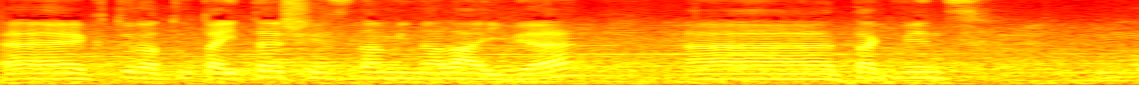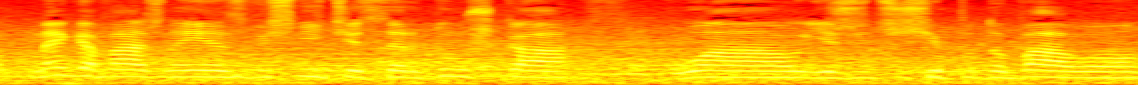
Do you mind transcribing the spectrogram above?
e, która tutaj też jest z nami na live. E, tak więc mega ważne jest, wyślijcie serduszka, wow, jeżeli Ci się podobało.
